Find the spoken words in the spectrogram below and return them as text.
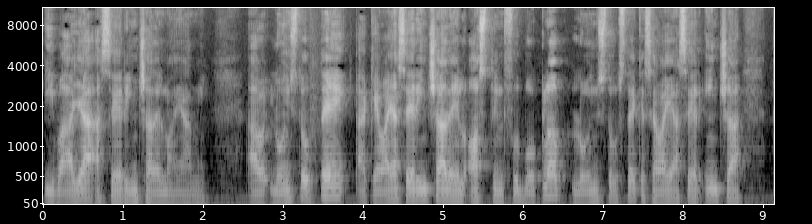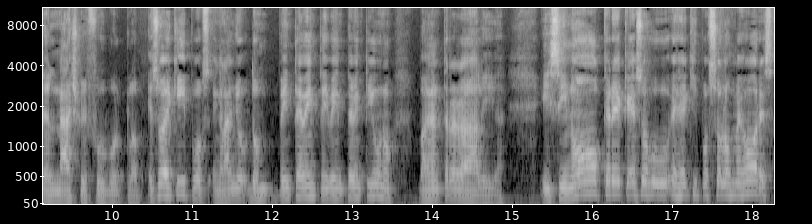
y vaya a ser hincha del Miami. a- lo insto a usted a que vaya a ser hincha del Austin Football Club, lo insto a usted que se vaya a ser hincha del Nashville Football Club. Esos equipos en el año 2020 y 2021 van a entrar a la liga. Y si no cree que esos equipos son los mejores,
